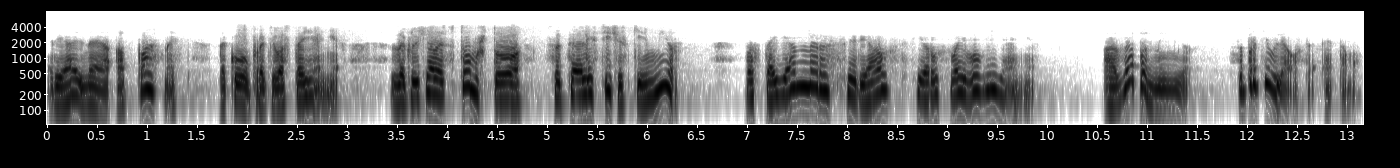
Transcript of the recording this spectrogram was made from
Реальная опасность такого противостояния заключалась в том, что социалистический мир постоянно расширял сферу своего влияния, а западный мир сопротивлялся этому.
